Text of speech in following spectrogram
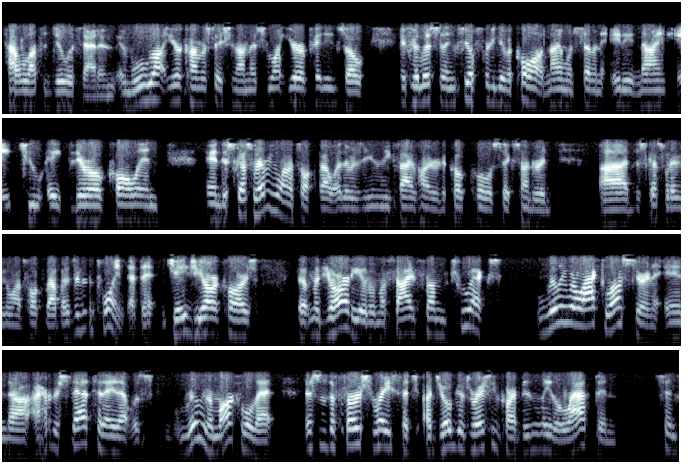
had a lot to do with that. And, and we want your conversation on this. We want your opinion. So if you're listening, feel free to give a call at nine one seven eight eight nine eight two eight zero. Call in and discuss whatever you want to talk about, whether it was Indy 500 or Coca-Cola 600. Uh, discuss whatever you want to talk about. But it's a good point that the JGR cars – the majority of them, aside from Truex, really were lackluster. And, and uh, I heard a stat today that was really remarkable that this is the first race that a Joe Gibbs racing car didn't lead a lap in since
